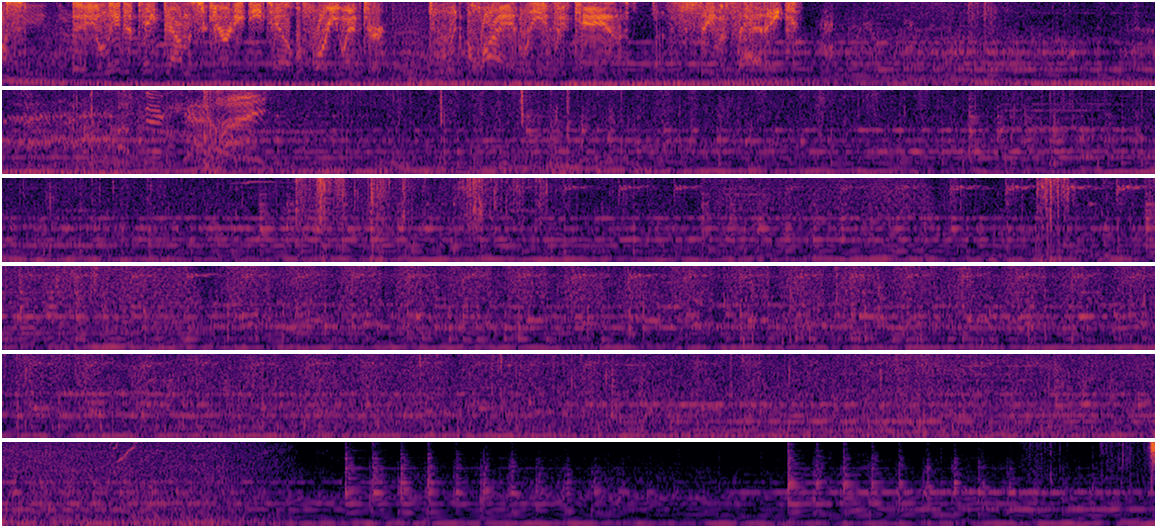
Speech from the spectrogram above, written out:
house. You'll need to take down the security detail before you enter. Do it quietly if you can. Save us the headache.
